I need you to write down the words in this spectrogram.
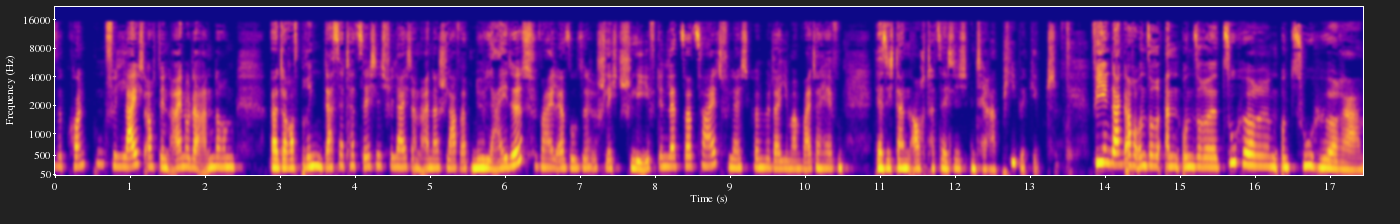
wir konnten vielleicht auch den ein oder anderen äh, darauf bringen, dass er tatsächlich vielleicht an einer Schlafapnoe leidet, weil er so schlecht schläft in letzter Zeit. Vielleicht können wir da jemandem weiterhelfen, der sich dann auch tatsächlich in Therapie begibt. Vielen Dank auch unsere, an unsere Zuhörerinnen und Zuhörer.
